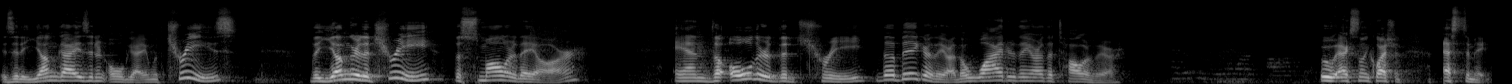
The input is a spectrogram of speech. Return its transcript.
Is it a young guy? Is it an old guy? And with trees, the younger the tree, the smaller they are. And the older the tree, the bigger they are. The wider they are, the taller they are. Ooh, excellent question. Estimate.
